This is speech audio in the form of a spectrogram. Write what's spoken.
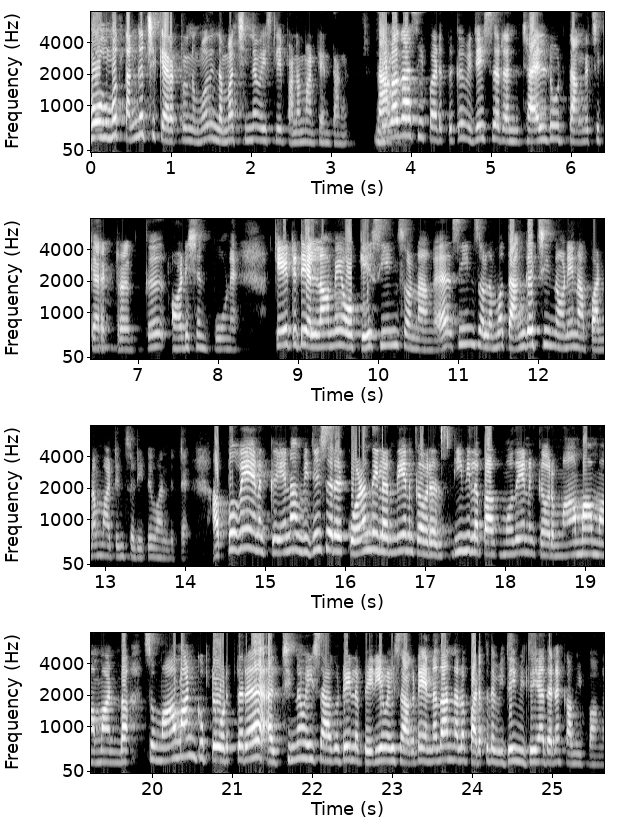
போகும்போது தங்கச்சி கேரக்டர்னும் போது இந்த மாதிரி சின்ன வயசுலயே பண்ண மாட்டேன்ட்டாங்க. சிவகாசி படத்துக்கு விஜய் சார் அந்த சைல்ட்ஹுட் தங்கச்சி கேரக்டருக்கு ஆடிஷன் போனேன். கேட்டுட்டு எல்லாமே ஓகே சீன் சொன்னாங்க. சீன் சொல்லும் போது தங்கச்சின்னோடனே நான் பண்ண மாட்டேன்னு சொல்லிட்டு வந்துட்டேன். அப்போவே எனக்கு ஏன்னா விஜய் சார் குழந்தையில இருந்தே எனக்கு அவரை டிவியில பார்க்கும்போதே எனக்கு அவர் மாமா மாமான்னு தான். ஸோ மாமான்னு கூப்பிட்ட ஒருத்தரை அது சின்ன வயசாகட்டும் இல்லை பெரிய வயசாகட்டும் என்னதான் இருந்தாலும் படத்துல விஜய் விஜயா தானே காமிப்பாங்க.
